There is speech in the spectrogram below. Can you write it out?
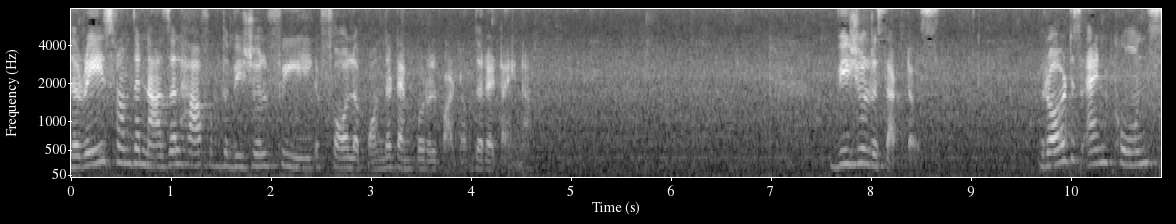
The rays from the nasal half of the visual field fall upon the temporal part of the retina. Visual receptors. Rods and cones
